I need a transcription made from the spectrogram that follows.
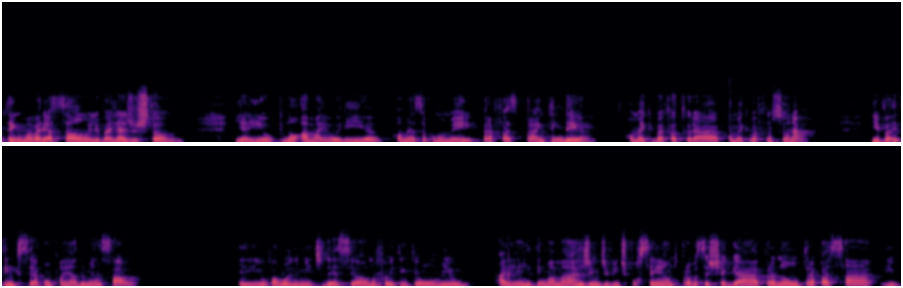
tem uma variação, ele vai reajustando. E aí a maioria começa como MEI para entender como é que vai faturar, como é que vai funcionar. E vai, tem que ser acompanhado mensal. E o valor limite desse ano foi 81 mil. Aí ele tem uma margem de 20% para você chegar, para não ultrapassar, e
